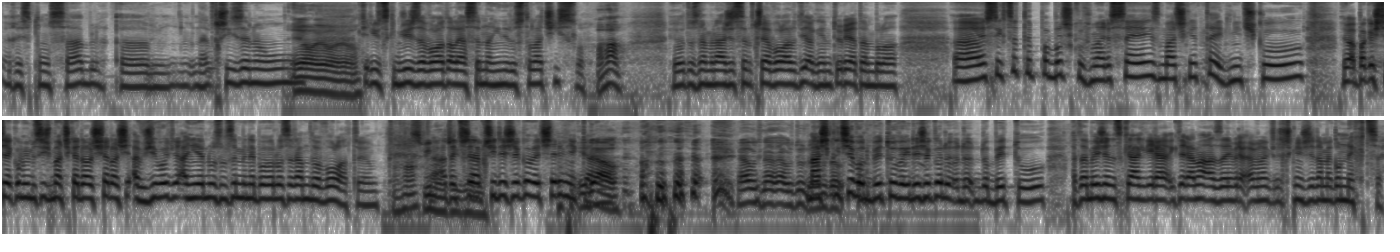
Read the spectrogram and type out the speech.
responsable, um, nadřízenou, Jo, jo, jo. který vždycky můžeš zavolat, ale já jsem na ní nedostala číslo. Aha, Jo, to znamená, že jsem třeba volala do té agentury a tam bylo, a jestli chcete pobočku v Marseille, zmáčkněte jedničku. Jo, a pak ještě jako mi musíš mačkat další a další. A v životě ani jednou jsem se mi nepovedlo se tam dovolat. Jo. Svý A teď nadřízený. třeba přijdeš jako večer někam. ideál. já už, na, já už jdu Máš klíče od bytu, vejdeš jako do, do, do, bytu a tam je ženská, která, která má Alzheimer a ona řekne, že tam jako nechce.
